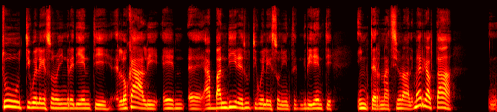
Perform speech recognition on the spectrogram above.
tutti quelli che sono gli ingredienti locali e eh, a bandire tutti quelli che sono gli ingredienti internazionali, ma in realtà mh,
